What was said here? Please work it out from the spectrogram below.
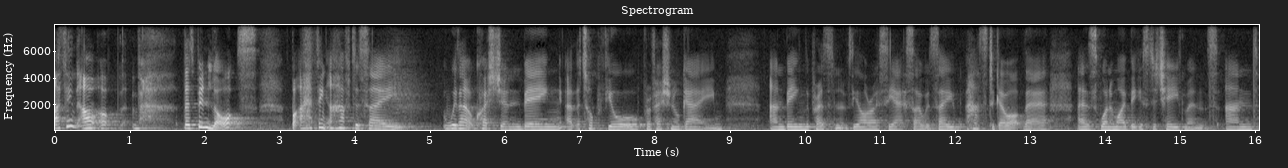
I think uh, uh, there's been lots, but I think I have to say, without question, being at the top of your professional game and being the president of the RICS, I would say, has to go up there as one of my biggest achievements. And,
